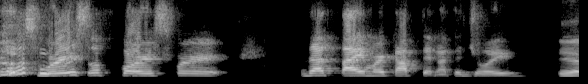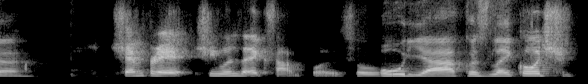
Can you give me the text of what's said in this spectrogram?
it was worse, of course, for that time our captain Ate Joy. Yeah. Syempre, she was the example. So Oh yeah, because like coach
